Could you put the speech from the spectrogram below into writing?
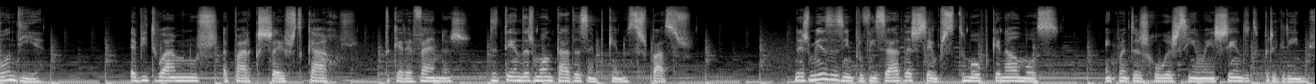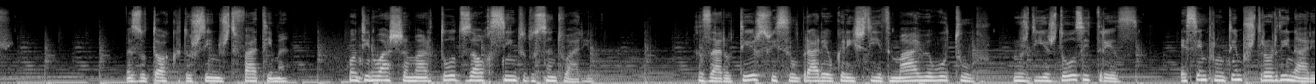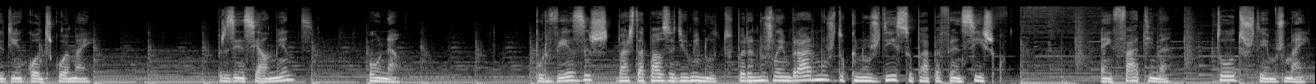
Bom dia. Habituámo-nos a parques cheios de carros, de caravanas, de tendas montadas em pequenos espaços. Nas mesas improvisadas sempre se tomou pequeno almoço, enquanto as ruas se iam enchendo de peregrinos. Mas o toque dos sinos de Fátima continua a chamar todos ao recinto do santuário. Rezar o terço e celebrar a Eucaristia de maio a outubro, nos dias 12 e 13, é sempre um tempo extraordinário de encontro com a Mãe. Presencialmente ou não. Por vezes, basta a pausa de um minuto para nos lembrarmos do que nos disse o Papa Francisco. Em Fátima, todos temos mãe.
